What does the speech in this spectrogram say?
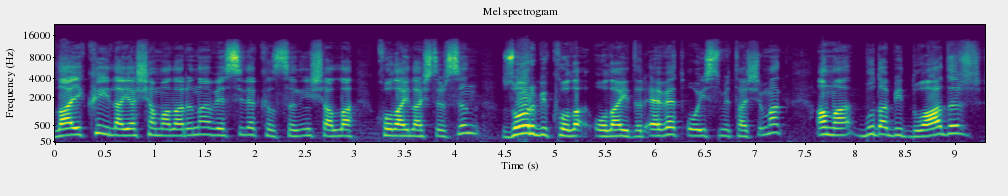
layıkıyla yaşamalarına vesile kılsın inşallah kolaylaştırsın. Zor bir olaydır evet o ismi taşımak ama bu da bir duadır.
